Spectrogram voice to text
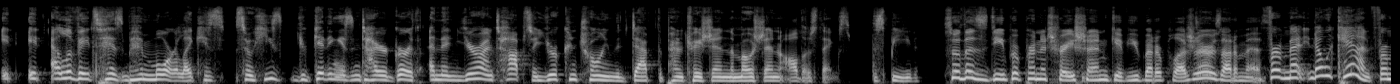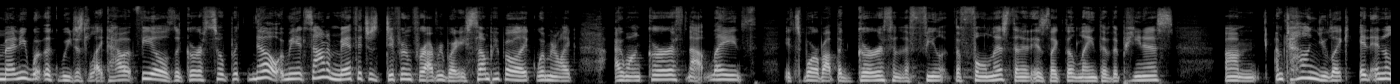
it it elevates his him more like his so he's you're getting his entire girth and then you're on top so you're controlling the depth the penetration the motion all those things the speed So, does deeper penetration give you better pleasure? Or is that a myth? for many no it can for many like we just like how it feels the girth so but no i mean it's not a myth it's just different for everybody some people are like women are like i want girth not length it's more about the girth and the feel the fullness than it is like the length of the penis um i'm telling you like and, and a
